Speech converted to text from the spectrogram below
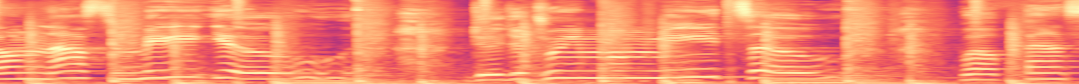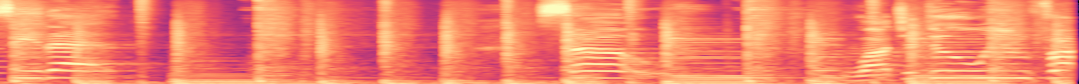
So nice to meet you. Did you dream of me too? Well, fancy that. So, what you doing for?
